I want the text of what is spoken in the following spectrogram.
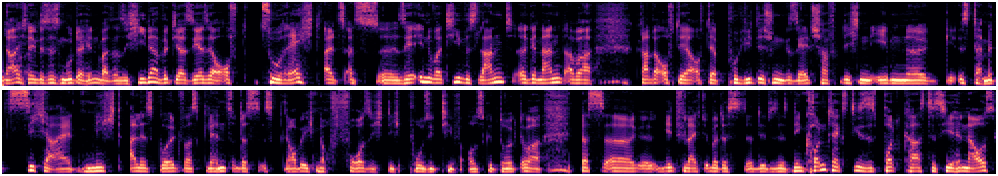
Ja, ich denke, das ist ein guter Hinweis. Also China wird ja sehr, sehr oft zu Recht als als äh, sehr innovatives Land äh, genannt, aber gerade auf der auf der politischen, gesellschaftlichen Ebene ist da mit Sicherheit nicht alles Gold, was glänzt. Und das ist, glaube ich, noch vorsichtig positiv ausgedrückt. Aber das äh, geht vielleicht über das, das den Kontext dieses Podcastes hier hinaus.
